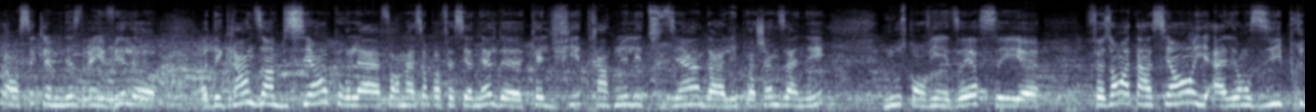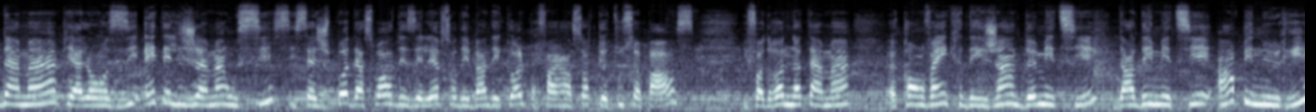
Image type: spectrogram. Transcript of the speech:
On sait que le ministre Drainville a, a des grandes ambitions pour la formation professionnelle de qualifier 30 000 étudiants dans les prochaines années. Nous, ce qu'on vient dire, c'est euh, faisons attention, allons-y prudemment, puis allons-y intelligemment aussi. Il ne s'agit pas d'asseoir des élèves sur des bancs d'école pour faire en sorte que tout se passe. Il faudra notamment euh, convaincre des gens de métier, dans des métiers en pénurie,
